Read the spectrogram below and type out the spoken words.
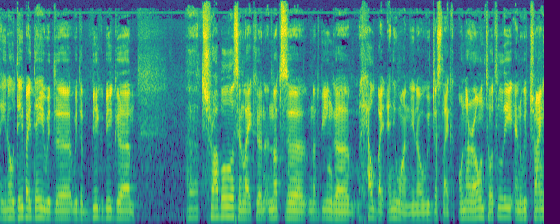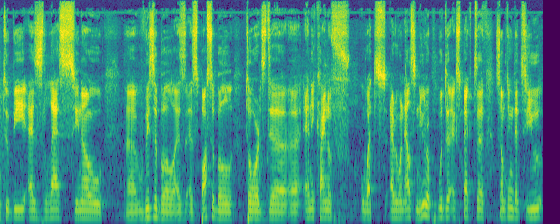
you know, day by day with uh, with the big, big. Um, uh, troubles and like uh, not uh, not being uh, held by anyone you know we're just like on our own totally and we're trying to be as less you know uh, visible as, as possible towards the uh, any kind of what everyone else in Europe would expect something that you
